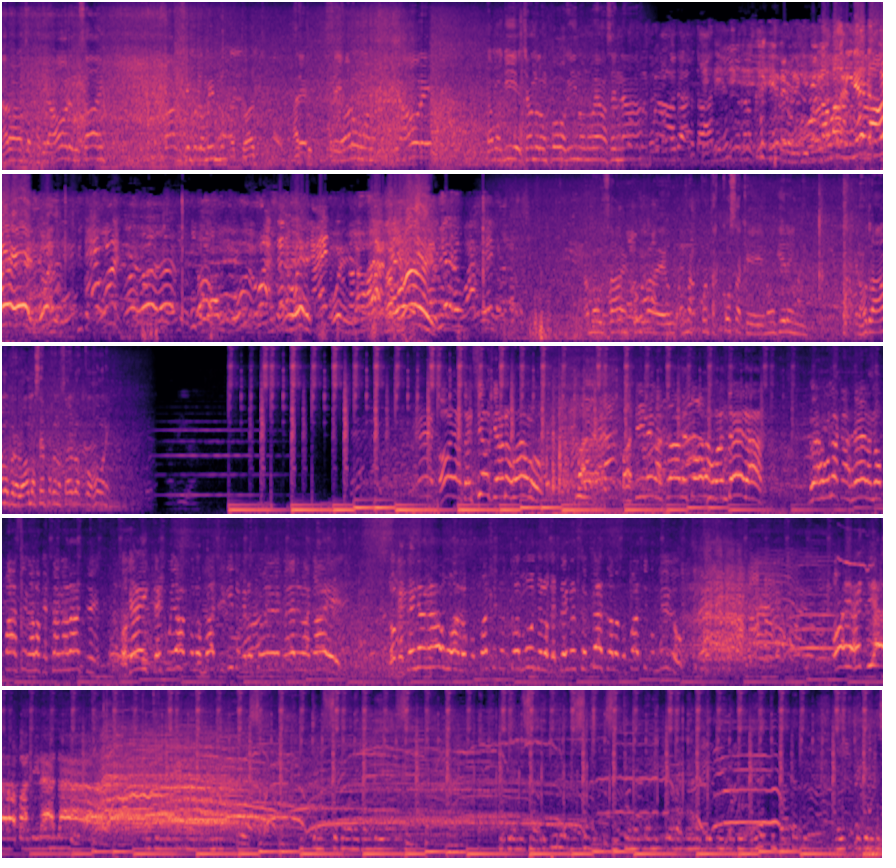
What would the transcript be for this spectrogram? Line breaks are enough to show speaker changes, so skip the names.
Claro, a
nuestros patinadores, tú sabes. Siempre lo mismo. Se, llevaron a nuestros patinadores. Estamos aquí echándole un poco aquí, no nos a hacer nada.
Pero le quitó la.
Estamos en contra de unas cuantas cosas que no quieren que nosotros hagamos, pero lo vamos a hacer porque nos salen los cojones.
Patinen atrás de todas las banderas. No es una carrera, no pasen a los que están adelante. ¿Ok? Ten cuidado con los más chiquitos que no se a caer en la calle. Los que tengan agua lo comparten con todo el mundo. Los que tengan cerveza lo comparten conmigo. Oye, el día de la
No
